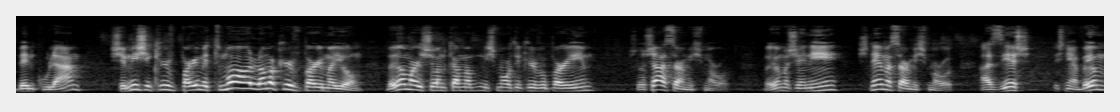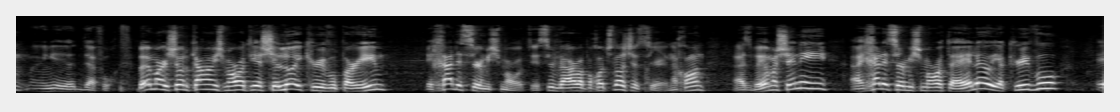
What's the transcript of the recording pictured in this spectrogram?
בין כולם, שמי שהקריב פרים אתמול לא מקריב פרים היום. ביום הראשון כמה משמרות הקריבו פרים? 13 משמרות. ביום השני 12 משמרות. אז יש, שנייה, ביום, זה הפוך. ביום הראשון כמה משמרות יש שלא הקריבו פרים? 11 משמרות, זה 24 פחות 13, נכון? אז ביום השני, ה-11 משמרות האלה יקריבו, אה,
